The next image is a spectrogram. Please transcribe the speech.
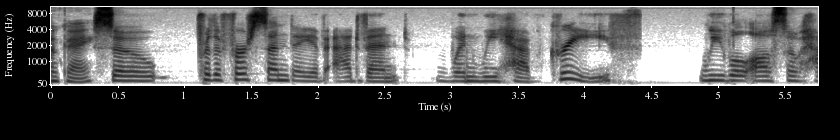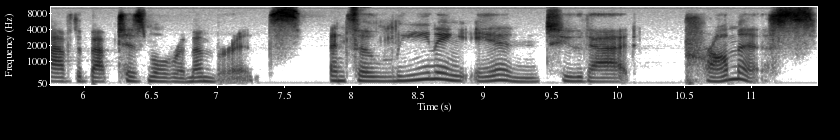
Okay. So, for the first Sunday of Advent, when we have grief, we will also have the baptismal remembrance. And so, leaning into that promise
